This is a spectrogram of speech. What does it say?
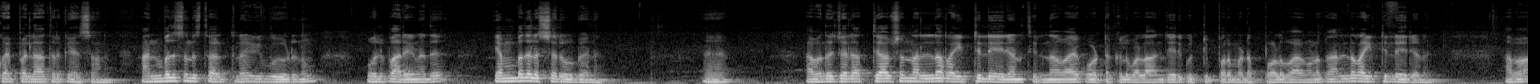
കുഴപ്പമില്ലാത്തൊരു കേസാണ്. അൻപത് സെന്റ് സ്ഥലത്തിന് ഈ വീടിനും ഓൽ പറയണത് എൺപത് ലക്ഷം രൂപയാണ്. അപ്പോൾ എന്താ വെച്ചാൽ അത്യാവശ്യം നല്ല റേറ്റുള്ള ഏരിയയാണ്. തിരുനാവായ കോട്ടക്കൽ വളാഞ്ചേരി കുറ്റിപ്പുറം എടപ്പാൾ ഭാഗങ്ങളൊക്കെ നല്ല റേറ്റുള്ള ഏരിയയാണ്. അപ്പോൾ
